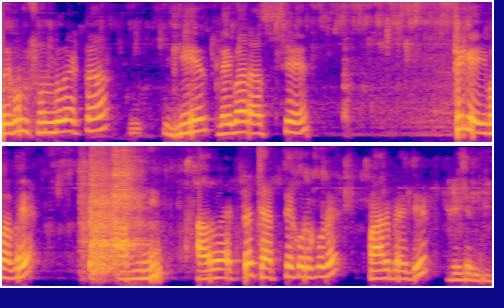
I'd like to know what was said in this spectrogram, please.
দেখুন, সুন্দর একটা ঘিয়ের ফ্লেভার আসছে। ঠিক এইভাবে আপনি আরও একটা চারটে করে করে পার ব্যাজে ভেজে নিন।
